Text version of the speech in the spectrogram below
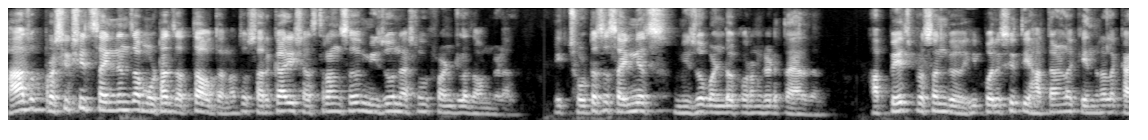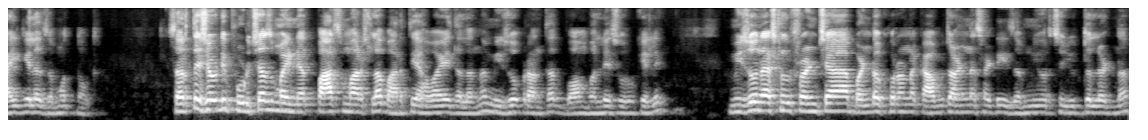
हा जो प्रशिक्षित सैन्यांचा मोठा जत्ता होता ना तो सरकारी शस्त्रांसह मिझो नॅशनल फ्रंटला जाऊन मिळाला. एक छोटंसं सैन्यच मिझो बंडखोरांकडे तयार झालं. हा पेच प्रसंग ही परिस्थिती हाताळणं केंद्राला काही केलं जमत नव्हतं. सरतेशेवटी पुढच्याच महिन्यात पाच मार्चला भारतीय हवाई दलानं मिझो प्रांतात बॉम्ब हल्ले सुरू केले. मिझो नॅशनल फ्रंटच्या बंडखोरांना काबूत आणण्यासाठी जमिनीवरचं युद्ध लढणं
